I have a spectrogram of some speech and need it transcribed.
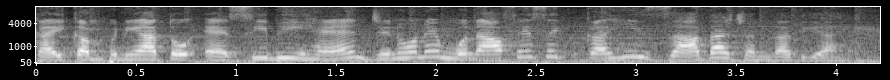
कई कंपनियाँ तो ऐसी भी हैं जिन्होंने मुनाफे से कहीं ज़्यादा चंदा दिया है।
